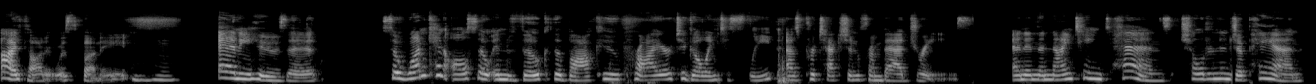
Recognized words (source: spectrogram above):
I thought it was funny. hmm Anywho's it. So one can also invoke the Baku prior to going to sleep as protection from bad dreams. And in the 1910s, children in Japan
